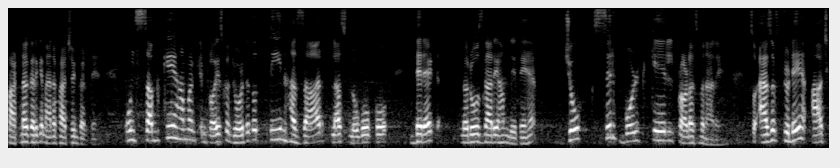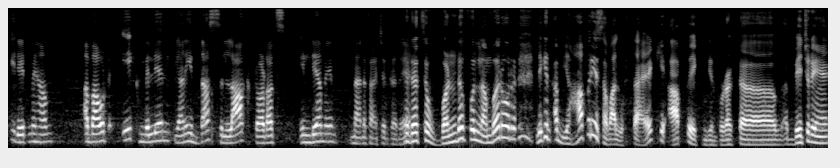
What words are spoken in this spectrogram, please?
पार्टनर करके मैन्युफैक्चरिंग करते हैं। उन सब के हम एम्प्लॉयज़ को जोड़ते तो तीन हज़ार प्लस लोगों को डायरेक्ट रोज़गार हम देते हैं जो सिर्फ़ बोल्ट के प्रोडक्ट्स बना रहे हैं। सो एज ऑफ़ टुडे आज की डेट में हम अबाउट एक मिलियन यानी दस लाख प्रोडक्ट्स इंडिया में मैन्युफैक्चर कर रहे हैं। दैट्स अ वंडरफुल नंबर और लेकिन अब यहाँ पर ये सवाल उठता है कि आप तो एक मिलियन प्रोडक्ट बेच रहे हैं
